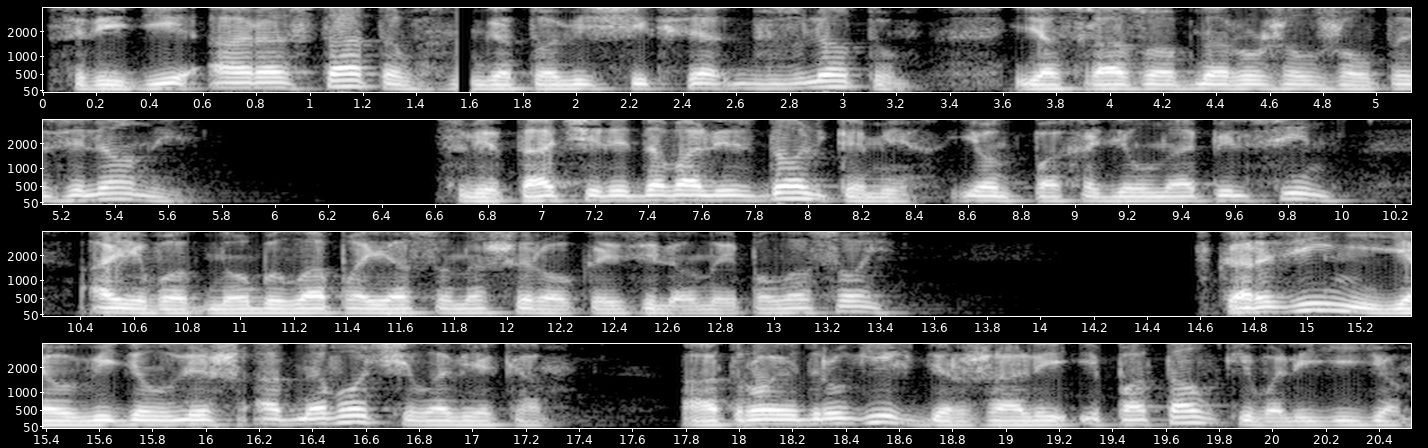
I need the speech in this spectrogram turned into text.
Среди аэростатов, готовящихся к взлету, я сразу обнаружил желто-зеленый. Цвета чередовались дольками, и он походил на апельсин, а его дно было опоясано широкой зеленой полосой. В корзине я увидел лишь одного человека, а трое других держали и подталкивали ее.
